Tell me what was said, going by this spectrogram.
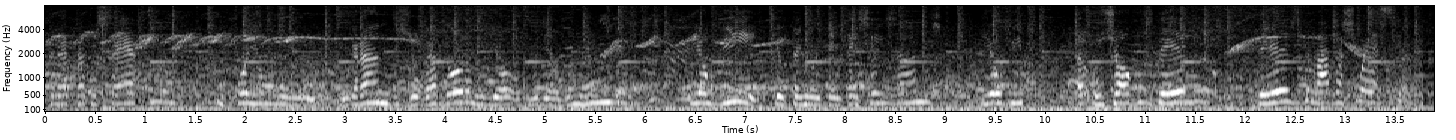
Atleta do século e foi um, um grande jogador, melhor, melhor do mundo. E eu vi, que eu tenho 86 anos, e eu vi uh, os jogos dele desde lá da Suécia.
